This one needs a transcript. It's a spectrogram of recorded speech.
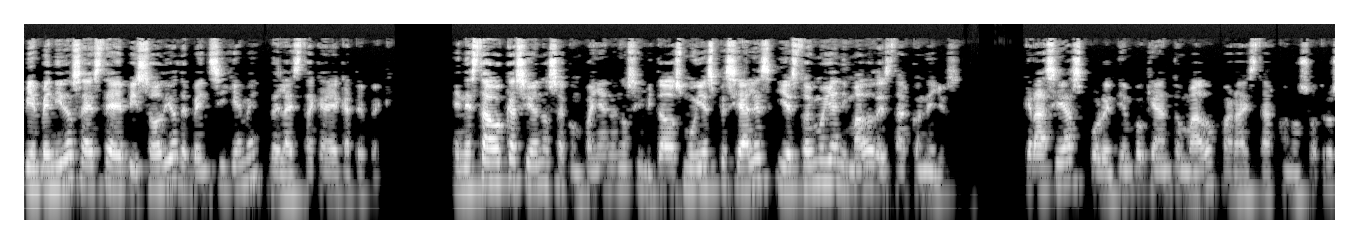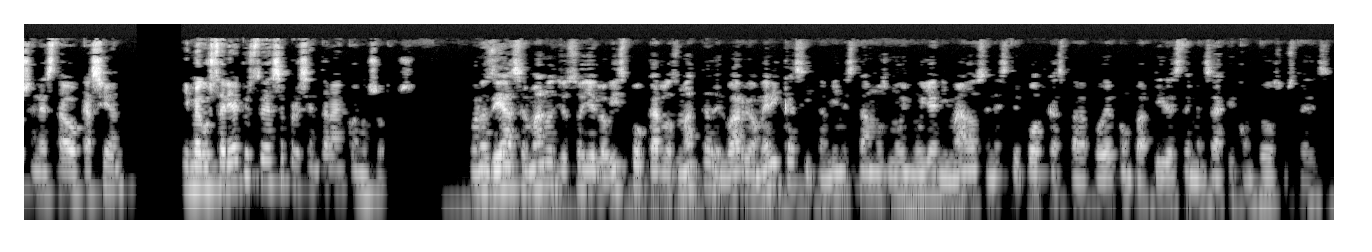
Bienvenidos a este episodio de Ven Sígueme de la Estaca de Catepec. En esta ocasión nos acompañan unos invitados muy especiales y estoy muy animado de estar con ellos. Gracias por el tiempo que han tomado para estar con nosotros en esta ocasión y me gustaría que ustedes se presentaran con nosotros. Buenos días hermanos, yo soy el obispo Carlos Mata del barrio Américas y también estamos muy muy animados en este podcast para poder compartir este mensaje con todos ustedes.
